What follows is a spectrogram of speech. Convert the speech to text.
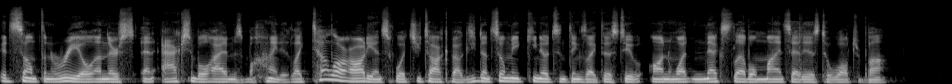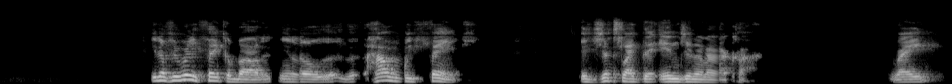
it's something real and there's an actionable items behind it. Like tell our audience what you talk about because you've done so many keynotes and things like this too on what next level mindset is to Walter Bond. You know, if you really think about it, you know, the, the, how we think is just like the engine in our car, right?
